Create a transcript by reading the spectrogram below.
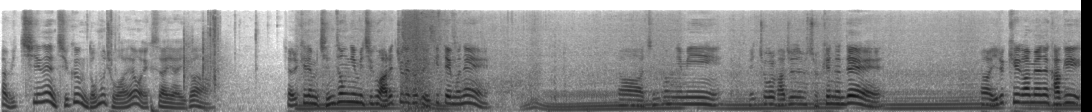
자 위치는 지금 너무 좋아요 XII가. 자 이렇게 되면 진성님이 지금 아래쪽에서도 있기 때문에. 자 진성님이 왼쪽을 봐주면 좋겠는데. 자 이렇게 가면은 각이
